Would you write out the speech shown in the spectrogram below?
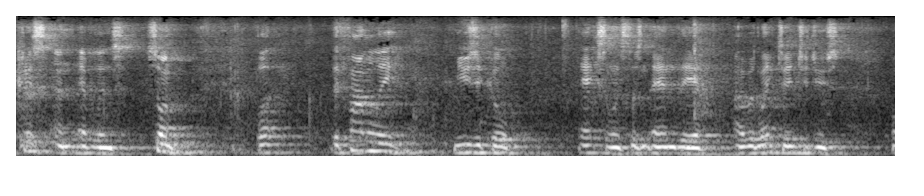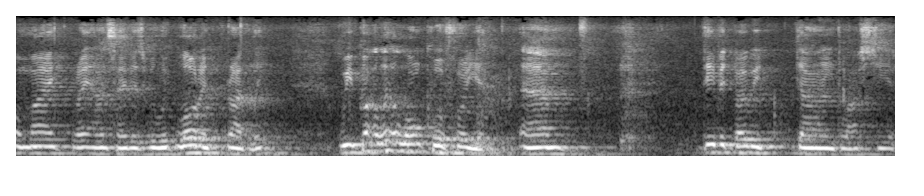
Chris and Evelyn's son. But the family musical excellence doesn't end there. I would like to introduce on my right hand side as we look Lauren Bradley. We've got a little encore for you. Um, David Bowie died last year,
